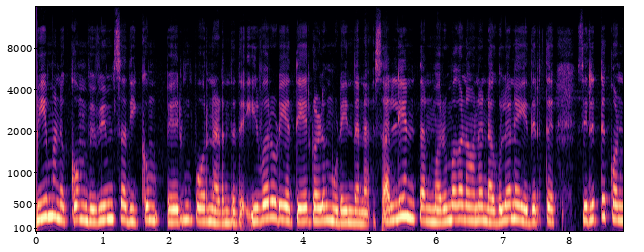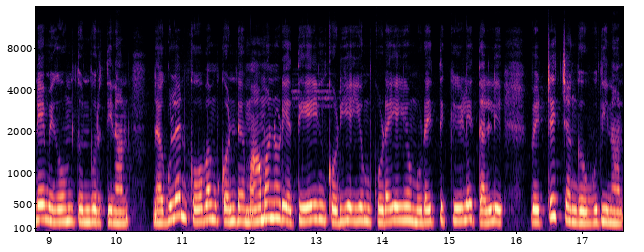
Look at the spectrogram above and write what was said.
பீமனுக்கும் விவிம்சதிக்கும் பெரும் போர் நடந்தது. இருவருடைய தேர்களும் உடைந்தன. சல்லியன் தன் மருமகனான நகுலனை எதிர்த்து சிரித்துக் கொண்டே மிகவும் துன்புறுத்தினான். நகுலன் கோபம் கொண்டு மாமனுடைய தேரின் கொடியையும் குடையையும் உடைத்து கீழே தள்ளி வெற்றிச் சங்கு ஊதினான்.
